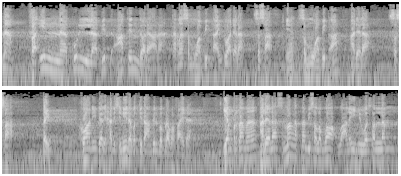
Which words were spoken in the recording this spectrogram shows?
Nah, fa inna kulla bid'atin dalalah. Karena semua bid'ah itu adalah sesat. Ya, semua bid'ah adalah sesat. Baik. Khawani dari hadis ini dapat kita ambil beberapa faedah. Yang pertama adalah semangat Nabi Shallallahu Alaihi Wasallam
